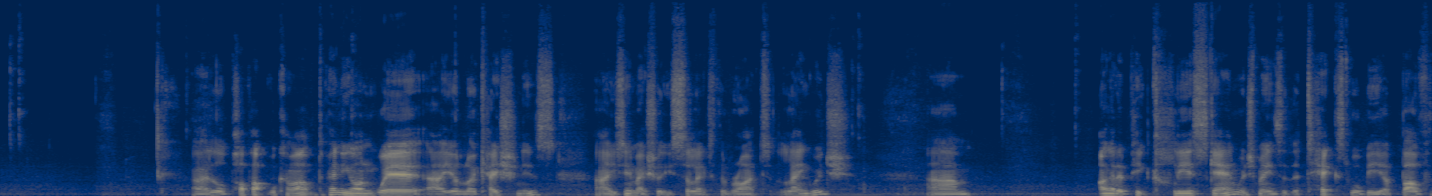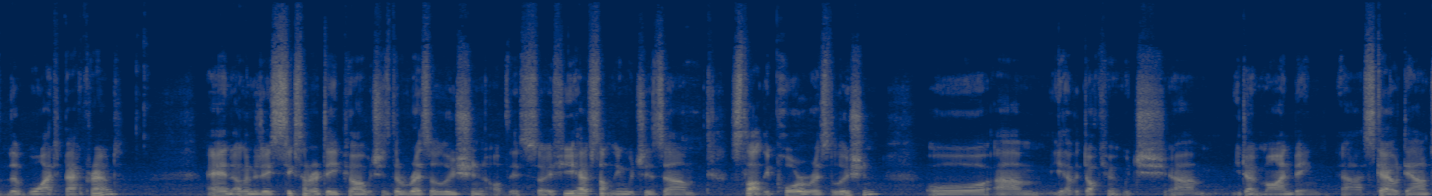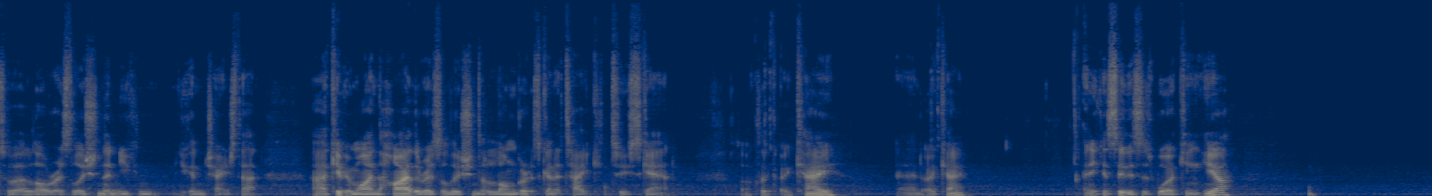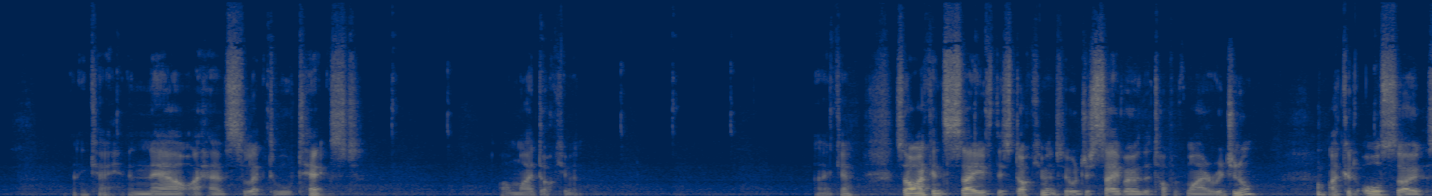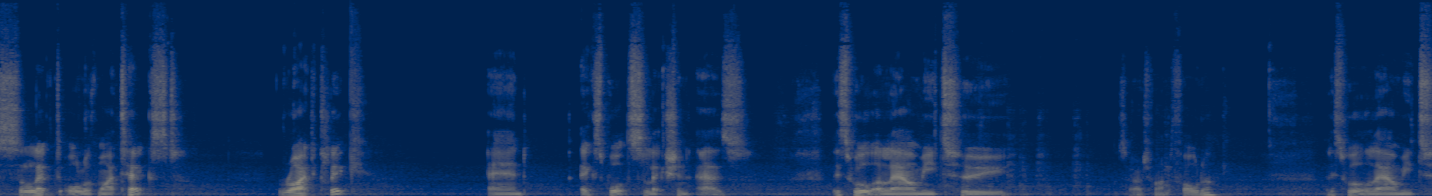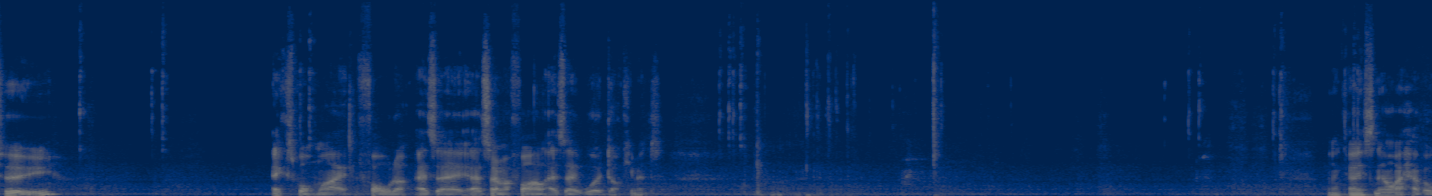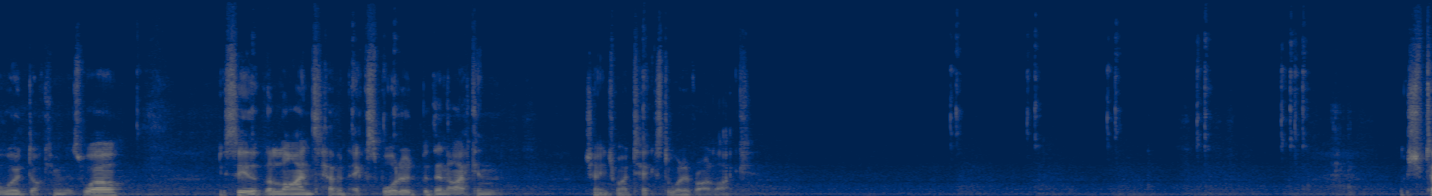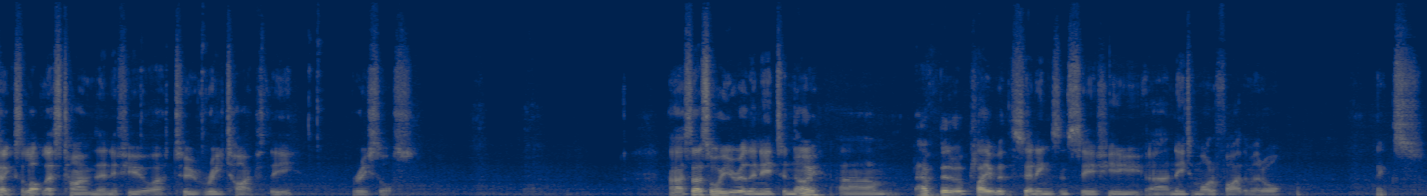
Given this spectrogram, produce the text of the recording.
a little pop-up will come up, depending on where uh, your location is. Uh, you need to make sure that you select the right language. Um, I'm going to pick Clear Scan, which means that the text will be above the white background and I'm going to do 600 dpi which is the resolution of this. So if you have something which is um, slightly poorer resolution or um, you have a document which um, you don't mind being uh, scaled down to a lower resolution then you can you can change that. Uh, keep in mind the higher the resolution the longer it's going to take to scan. So I'll click OK and OK. And you can see this is working here Okay, and now I have selectable text on my document. Okay, so I can save this document, it will just save over the top of my original. I could also select all of my text, right click, and export selection as. This will allow me to, sorry, I find a folder. This will allow me to export my folder as a uh, sorry my file as a Word document. Okay, so now I have a Word document as well. You see that the lines haven't exported, but then I can change my text to whatever I like. Which takes a lot less time than if you were to retype the resource. Uh, so that's all you really need to know. Um, have a bit of a play with the settings and see if you uh, need to modify them at all. Thanks.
